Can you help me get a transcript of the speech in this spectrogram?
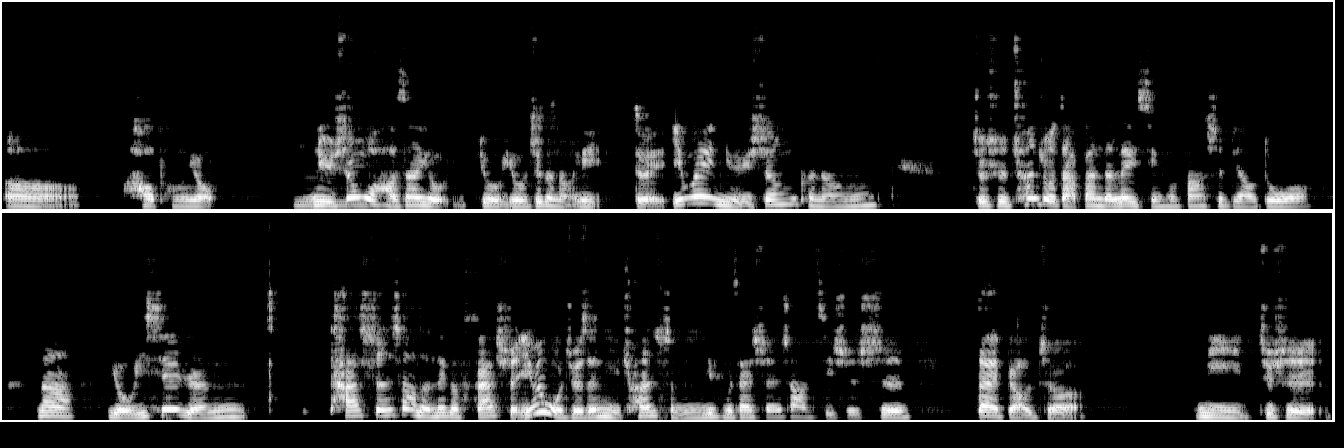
呃好朋友？女生我好像有有有这个能力，对，因为女生可能就是穿着打扮的类型和方式比较多。那有一些人，他身上的那个 fashion，因为我觉得你穿什么衣服在身上，其实是代表着你就是。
